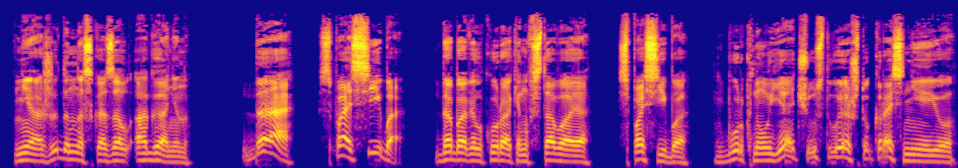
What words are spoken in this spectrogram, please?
— неожиданно сказал Аганин. «Да, спасибо», — добавил Куракин, вставая. «Спасибо», Буркнул я, чувствуя, что краснею.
